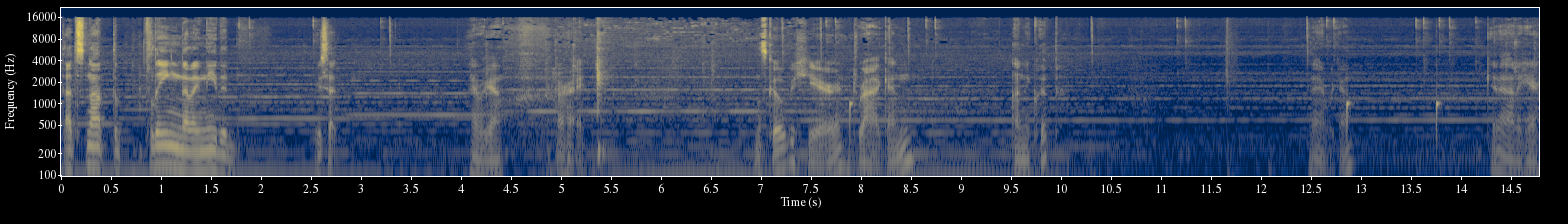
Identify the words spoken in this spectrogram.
That's not the fling that I needed. Reset. There we go. Alright. Let's go over here. Dragon. Unequip. There we go. Get out of here.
